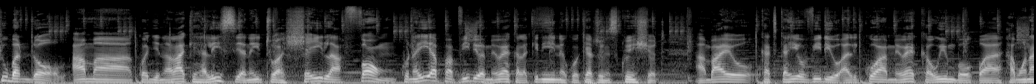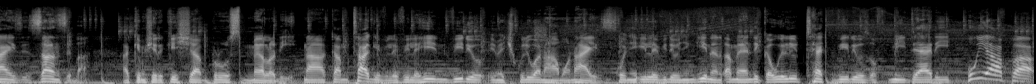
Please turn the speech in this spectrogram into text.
Cuban Doll ama kwa jina lake halisi anaitwa Sheila Fong. Kuna hii hapa video ameweka, lakini hii inakuwekea tu screenshot, ambayo katika hiyo video alikuwa ameweka wimbo wa Harmonize Zanzibar akimshirikisha Bruce Melody na akamtagi vilevile. Hii video imechukuliwa na Harmonize. Kwenye ile video nyingine ameandika will you take videos of me daddy. Huyu hapa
